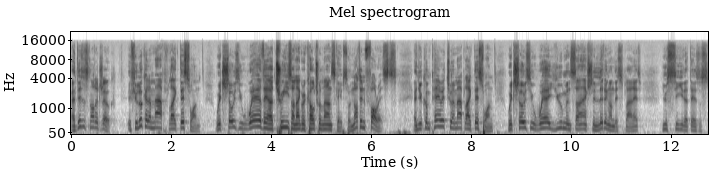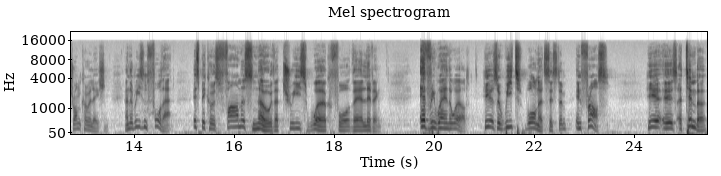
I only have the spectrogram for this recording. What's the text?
And this is not a joke. If you look at a map like this one, which shows you where there are trees on agricultural landscapes, so not in forests, and you compare it to a map like this one, which shows you where humans are actually living on this planet, you see that there's a strong correlation. And the reason for that is because farmers know that trees work for their living. Everywhere in the world. Here's a wheat walnut system in France. Here is a timber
